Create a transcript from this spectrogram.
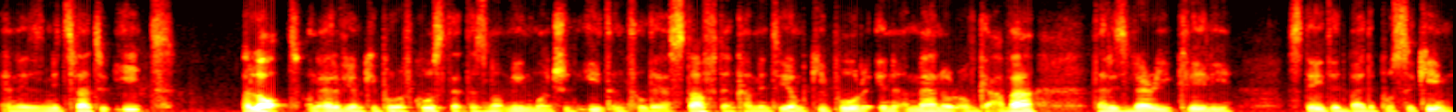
and it is a mitzvah to eat a lot on Erev Yom Kippur. Of course, that does not mean one should eat until they are stuffed and come into Yom Kippur in a manner of ga'ava. That is very clearly stated by the Posekim.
